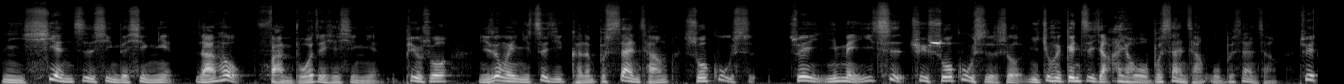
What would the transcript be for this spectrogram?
你限制性的信念，然后反驳这些信念。譬如说，你认为你自己可能不擅长说故事，所以你每一次去说故事的时候，你就会跟自己讲：“哎呀，我不擅长，我不擅长。”所以，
